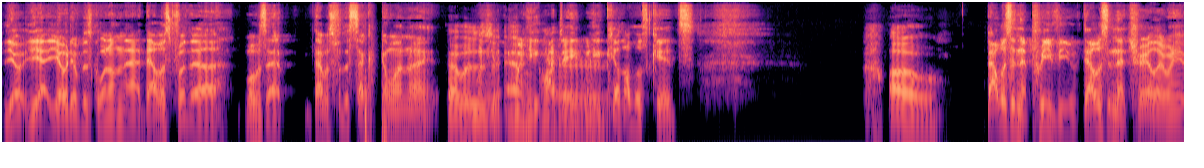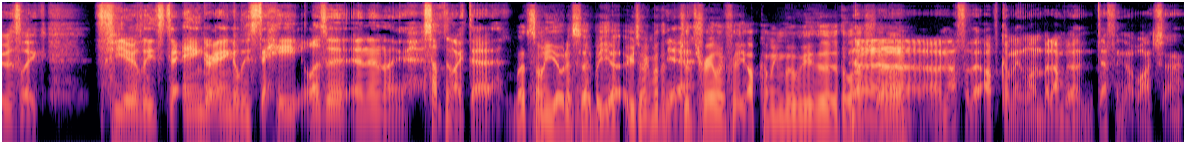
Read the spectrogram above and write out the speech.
Yo, yeah. Yoda was going on that. That was for the what was that? That was for the second one, right? That was When he, when he after he when he killed all those kids. Oh, That was in the preview. That was in the trailer when he was like, "Fear leads to anger, anger leads to hate." Was it? And then like something like that. that's something Yoda said. But yeah, are you talking about the, Yeah. the trailer for the upcoming movie, the the Last no, no, Jedi? no, no, no, not for the upcoming one, but I'm gonna definitely gonna watch that.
